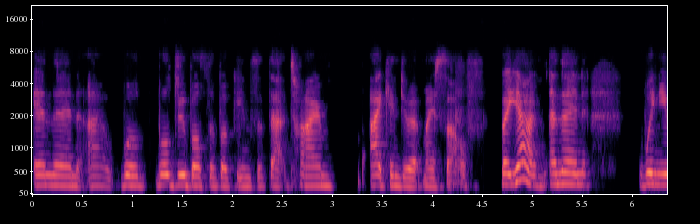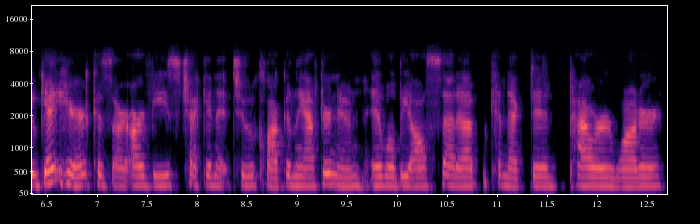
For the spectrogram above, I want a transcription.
And then uh, we'll we'll do both the bookings at that time. I can do it myself. But yeah, and then when you get here, because our RVs check in at two o'clock in the afternoon, it will be all set up, connected, power, water,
